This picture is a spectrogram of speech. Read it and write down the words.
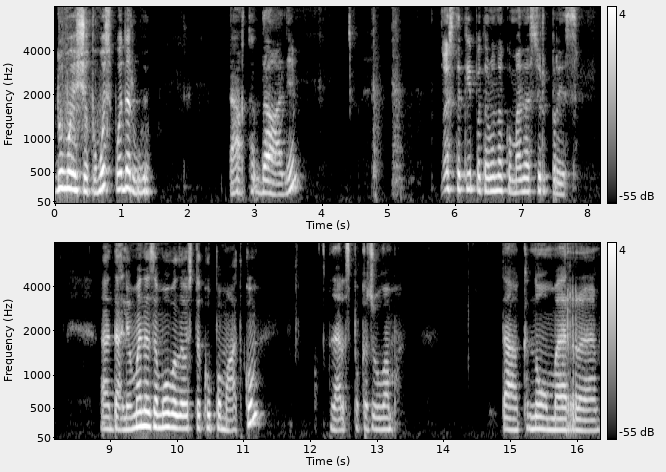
Думаю, що комусь подарую. Так, далі. Ось такий подарунок у мене сюрприз. Е, Далі, у мене замовили ось таку помадку. Зараз покажу вам. Так, номер е,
